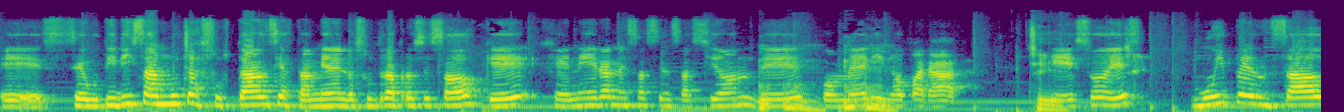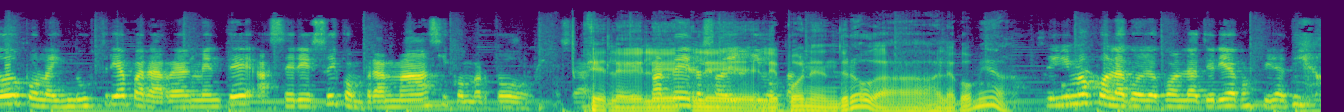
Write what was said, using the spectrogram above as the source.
eh, se utilizan muchas sustancias también en los ultraprocesados que generan esa sensación de comer y no parar. Que eso es muy pensado por la industria para realmente hacer eso y comprar más y comer todo. ¿Le, ponen droga a la comida? Seguimos con la, con la teoría conspirativa.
